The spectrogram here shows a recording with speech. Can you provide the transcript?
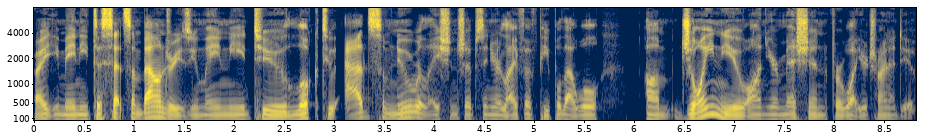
right? You may need to set some boundaries. You may need to look to add some new relationships in your life of people that will um, join you on your mission for what you're trying to do.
